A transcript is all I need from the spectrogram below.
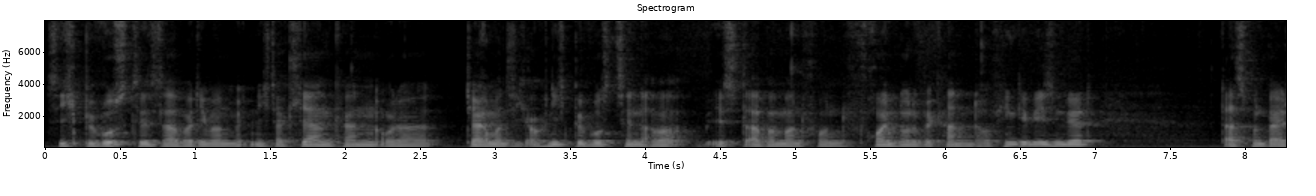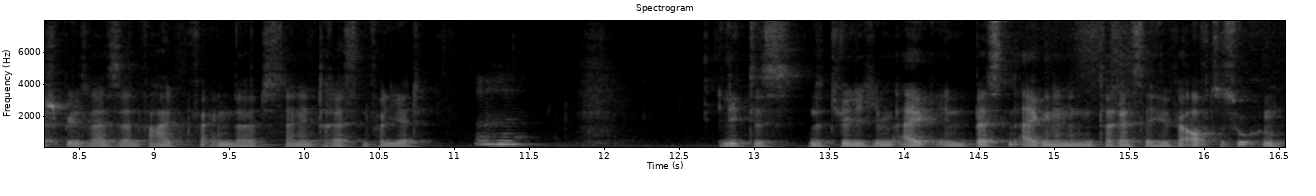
sich bewusst ist, aber die man nicht erklären kann oder derer man sich auch nicht bewusst sind, aber ist, aber man von Freunden oder Bekannten darauf hingewiesen wird, dass man beispielsweise sein Verhalten verändert, seine Interessen verliert, mhm. liegt es natürlich im, im besten eigenen Interesse, Hilfe aufzusuchen.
